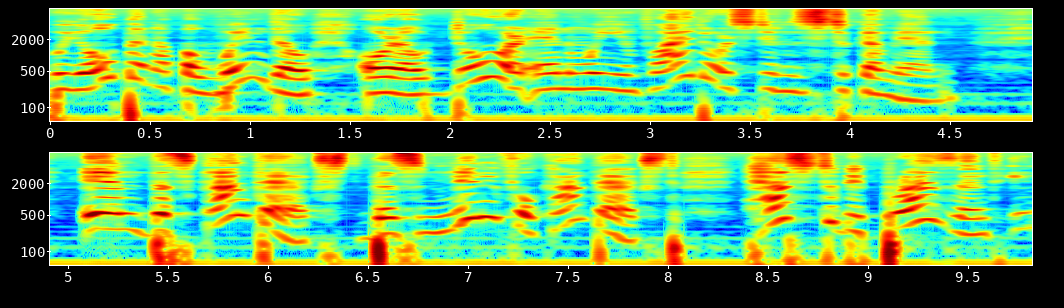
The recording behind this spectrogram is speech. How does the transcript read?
We open up a window or a door and we invite our students to come in. And this context, this meaningful context, has to be present in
